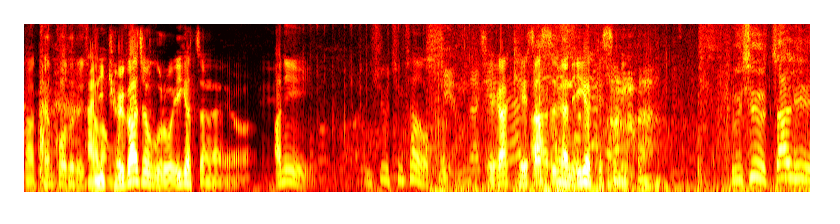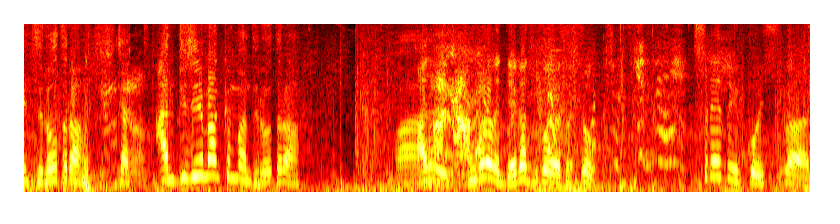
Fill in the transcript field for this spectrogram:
아 탱커들이 아니, 잘한 결과적으로 이겼잖아요. 아니 이슈 칭찬은 없어? 제가 개 쌌으면 이겼겠습니까? 루슈 짤힐 들어오더라 진짜 안 뒤질 만큼만 들어오더라 와 아니 안 그러면 내가 죽어요 저쪽 트레도 있고 씨발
